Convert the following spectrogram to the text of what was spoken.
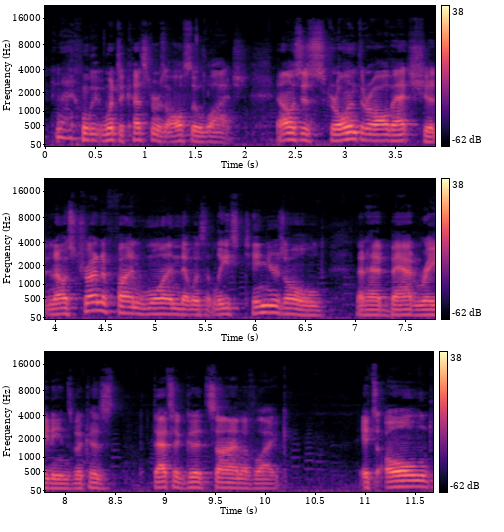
and I went to Customers Also Watch. And I was just scrolling through all that shit, and I was trying to find one that was at least ten years old that had bad ratings because that's a good sign of like it's old.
